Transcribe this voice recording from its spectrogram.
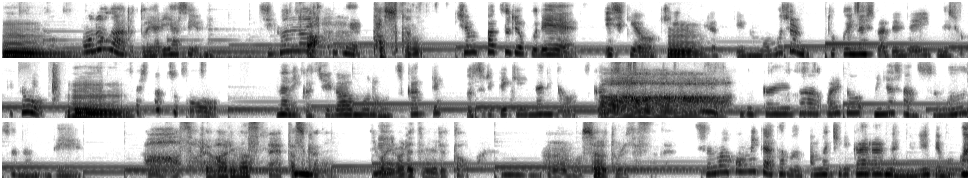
うんものがあるとやりやすいよね。自分の意識で、確かに瞬発力で意識を切り替えるっていうのも、もちろん得意な人は全然いいんでしょうけど、うん。一つこう、何か違うものを使って、物理的に何かを使って、あ切り替えが割と皆さんスムーズなので、あああそれはありますね確かに今ね言われてみるとうんうんおっしゃる通りですねスマホ見たら多分あんま切り替えられないよね、でも。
